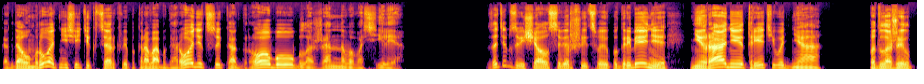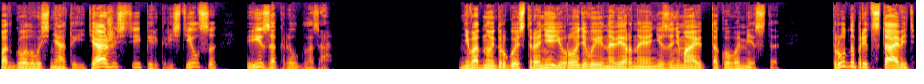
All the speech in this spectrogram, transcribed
когда умру, отнесите к церкви Покрова Богородицы, к гробу блаженного Василия». Затем завещал совершить свое погребение не ранее третьего дня, подложил под голову снятые тяжести, перекрестился и закрыл глаза. Ни в одной другой стране юродивые, наверное, не занимают такого места. Трудно представить,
